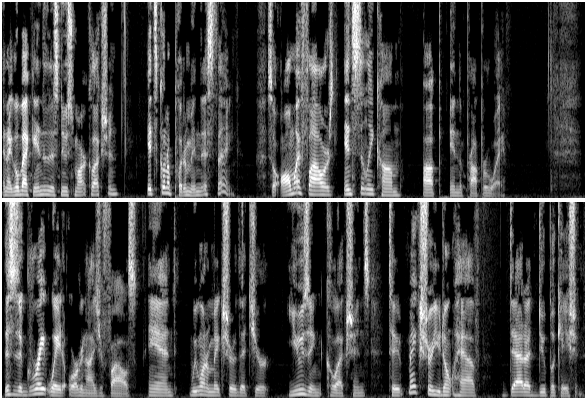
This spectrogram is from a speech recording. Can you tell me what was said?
and I go back into this new smart collection, it's going to put them in this thing. So all my flowers instantly come up in the proper way. This is a great way to organize your files, and we want to make sure that you're using collections to make sure you don't have data duplication.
